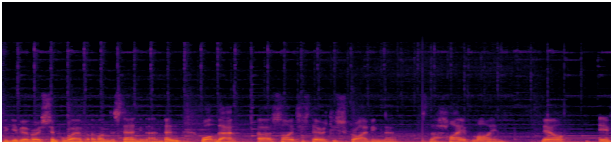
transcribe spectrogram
to give you a very simple way of, of understanding that. And what that uh, scientist there is describing now is the hive mind. Now, if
